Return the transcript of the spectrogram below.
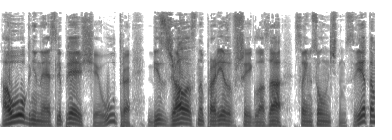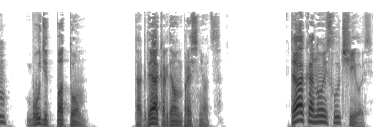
а огненное ослепляющее утро, безжалостно прорезавшее глаза своим солнечным светом, будет потом, тогда, когда он проснется. Так оно и случилось.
